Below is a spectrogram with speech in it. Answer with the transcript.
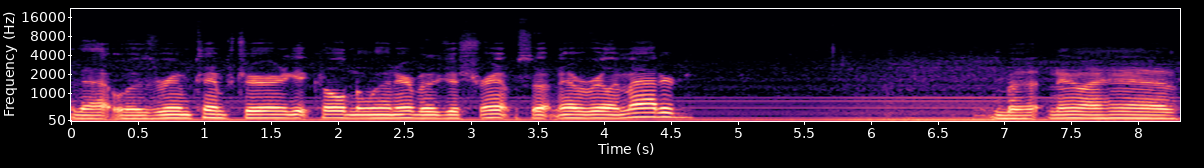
that was room temperature and it get cold in the winter but it just shrimp so it never really mattered. But now I have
